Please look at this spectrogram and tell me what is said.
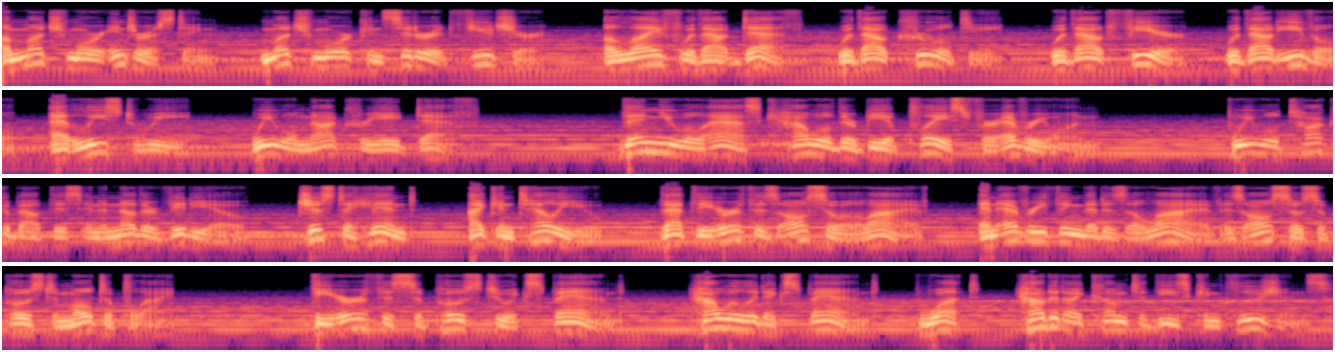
a much more interesting, much more considerate future, a life without death, without cruelty, without fear, without evil, at least we, we will not create death. Then you will ask how will there be a place for everyone? We will talk about this in another video, just a hint, I can tell you, that the earth is also alive, and everything that is alive is also supposed to multiply. The earth is supposed to expand. How will it expand? What? How did I come to these conclusions?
